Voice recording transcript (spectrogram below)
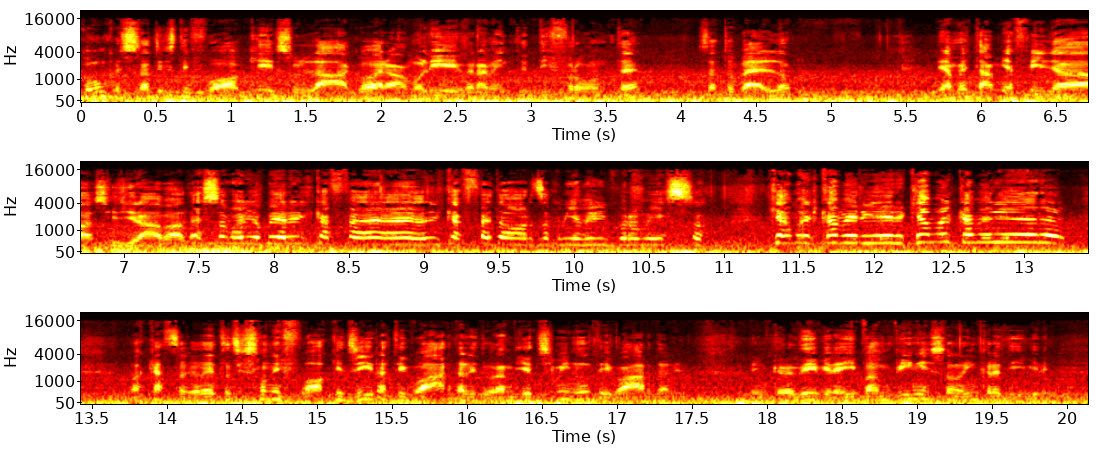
Comunque sono stati questi fuochi sul lago, eravamo lì veramente di fronte, è stato bello. E a metà mia figlia si girava, adesso voglio bere il caffè, il caffè d'orzo che mi avevi promesso. Chiama il cameriere, chiama il cameriere. Ma cazzo che ho detto, ci sono i fuochi, girati, guardali, durano dieci minuti, guardali. Incredibile, i bambini sono incredibili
